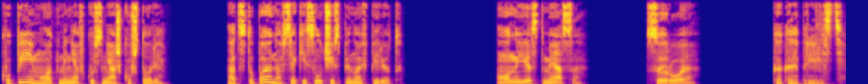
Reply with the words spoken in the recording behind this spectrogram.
«Купи ему от меня вкусняшку, что ли?» Отступаю на всякий случай спиной вперед. «Он ест мясо. Сырое». «Какая прелесть.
